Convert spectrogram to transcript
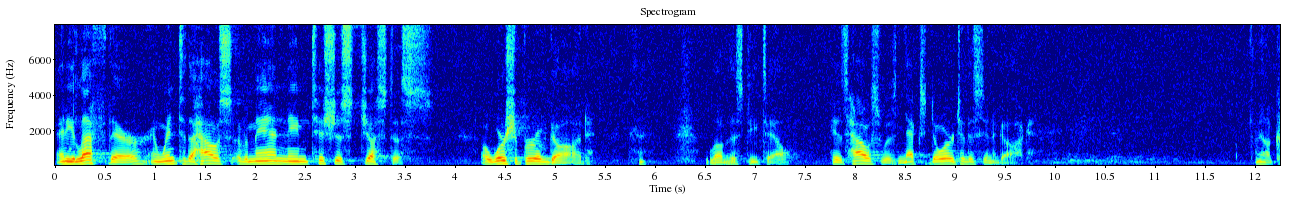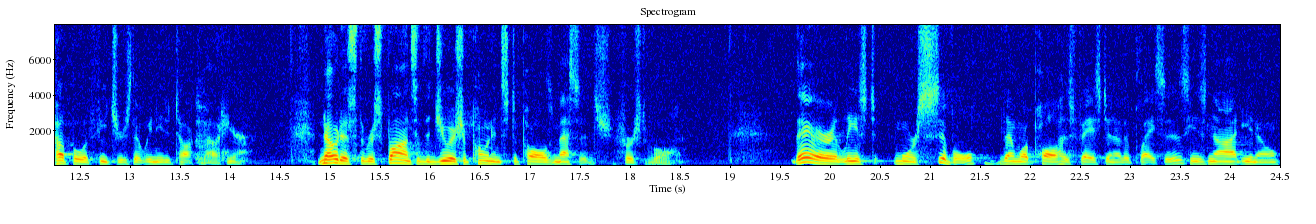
And he left there and went to the house of a man named Titius Justus a worshiper of God. Love this detail. His house was next door to the synagogue. Now, a couple of features that we need to talk about here. Notice the response of the Jewish opponents to Paul's message, first of all. They're at least more civil than what Paul has faced in other places. He's not, you know,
